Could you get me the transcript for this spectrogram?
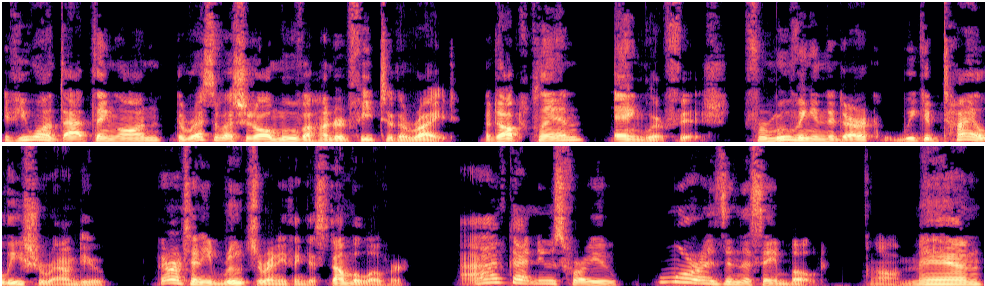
If you want that thing on, the rest of us should all move a hundred feet to the right. Adopt plan, anglerfish. For moving in the dark, we could tie a leash around you. There aren't any roots or anything to stumble over. I've got news for you. Mora's in the same boat. Aw, man.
